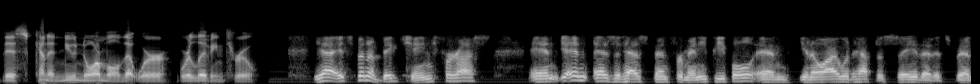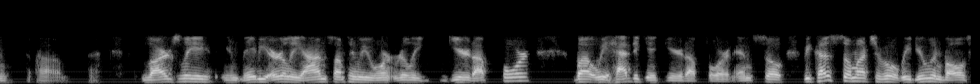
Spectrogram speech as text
this kind of new normal that we're we're living through? Yeah, it's been a big change for us, and and as it has been for many people. And you know, I would have to say that it's been um, largely maybe early on something we weren't really geared up for. But we had to get geared up for it. And so, because so much of what we do involves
